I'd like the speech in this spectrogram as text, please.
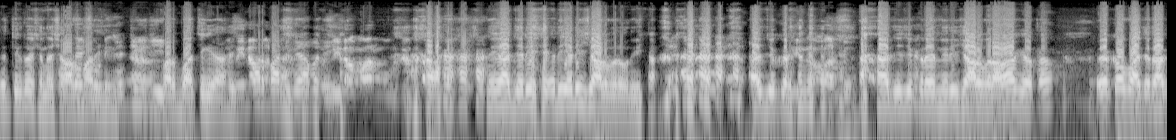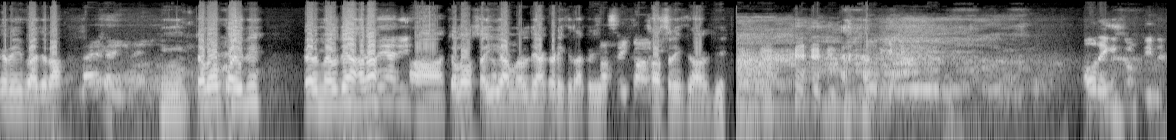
ਰਿਤਿਕ ਰੋਸ਼ਨ ਨੇ ਛਾਲ ਮਾਰੀ। ਸੀ ਜੀ, ਜੀ। ਪਰ ਬਚ ਗਿਆ ਸੀ ਪਰ ਬਚ ਗਿਆ ਭਾਜੀ। ਮਾਰ ਮੂੰਹ ਨਹੀਂ ਅੱਜ ਜਿਹੜੀ ਇਹਦੀ ਇਹਦੀ ਛਾਲ ਮਰਾਉਣੀ ਆ। ਅੱਜ ਯੂਕਰੇਨ ਅੱਜ ਯੂਕਰੇਨ ਦੀ ਛਾਲ ਮਰਾਵਾਂਗੇ ਉਹ ਤਾਂ। ਵੇਖੋ ਬਚਦਾ ਕਿ ਨਹੀਂ ਬਚਦਾ। ਨਹੀਂ ਨਹੀਂ ਚਲੋ ਕੋਈ ਨਹੀਂ। ਫਿਰ ਮਿਲਦੇ ਆ ਹਨਾ। ਹਾਂ ਚਲੋ ਸਹੀ ਆ ਮਿਲਦੇ ਆ ਘੜੀ ਤੱਕ ਜੀ। ਸਤਿ ਸ੍ਰੀ ਅਕਾਲ ਜੀ। ਔਰ ਇੱਕ ਕੰਟੀਨ ਹੈ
